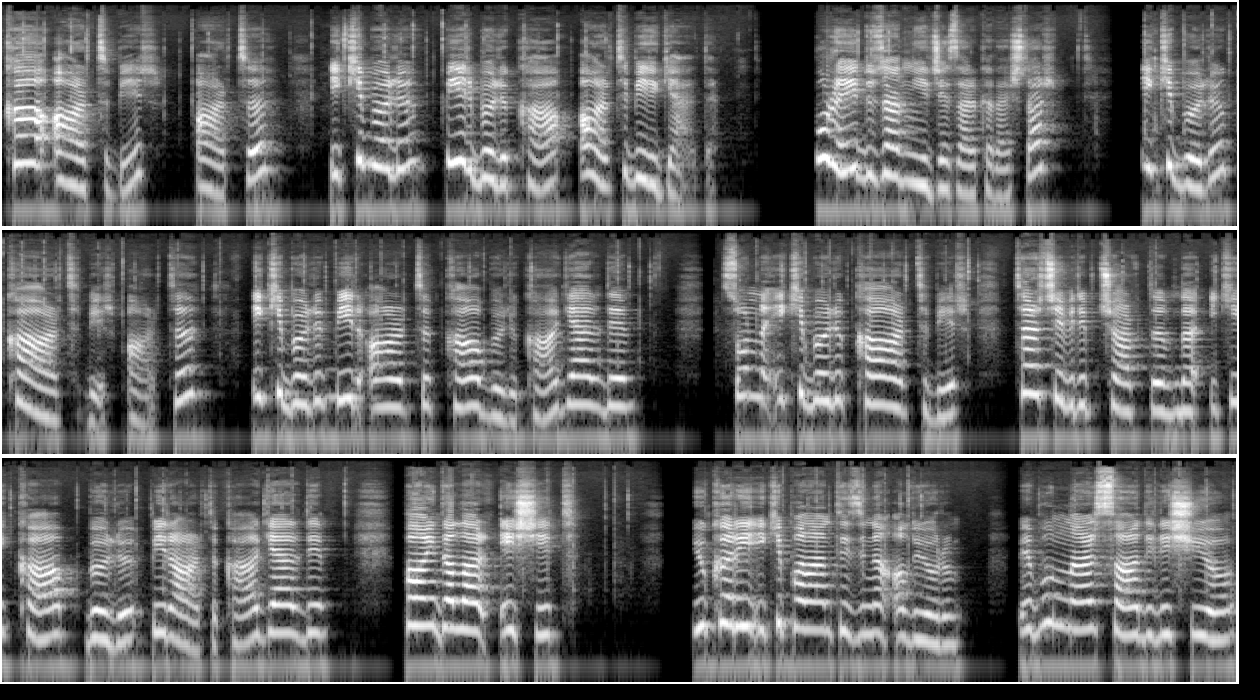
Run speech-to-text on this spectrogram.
k artı 1 artı 2 bölü 1 bölü k artı 1 geldi. Burayı düzenleyeceğiz arkadaşlar. 2 bölü k artı 1 artı 2 bölü 1 artı k bölü k geldi. Sonra 2 bölü k artı 1 ters çevirip çarptığımda 2k bölü 1 artı k geldi. Paydalar eşit. Yukarıyı iki parantezine alıyorum ve bunlar sadeleşiyor.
